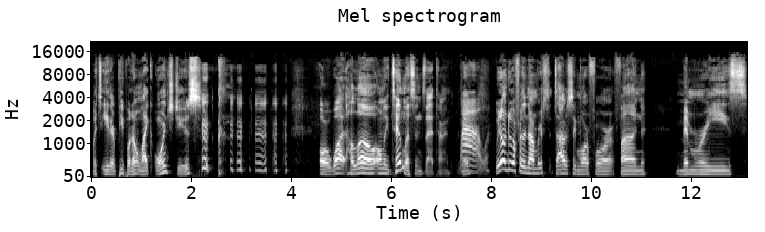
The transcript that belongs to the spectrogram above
which either people don't like orange juice or what? Hello, only 10 listens that time. okay? Wow. We don't do it for the numbers. It's obviously more for fun, memories,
